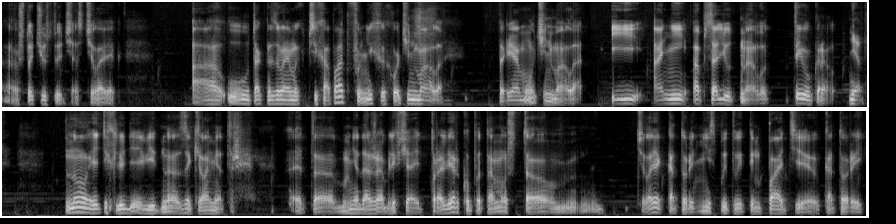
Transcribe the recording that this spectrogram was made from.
э, что чувствует сейчас человек. А у так называемых психопатов у них их очень мало. Прям очень мало. И они абсолютно, вот ты украл. Нет. Но этих людей видно за километр. Это мне даже облегчает проверку, потому что человек, который не испытывает эмпатию, который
